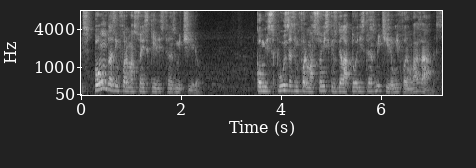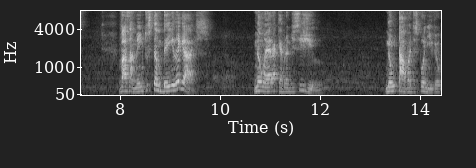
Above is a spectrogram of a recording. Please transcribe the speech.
expondo as informações que eles transmitiram como expus as informações que os delatores transmitiram e foram vazadas. Vazamentos também ilegais. Não era quebra de sigilo. Não estava disponível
